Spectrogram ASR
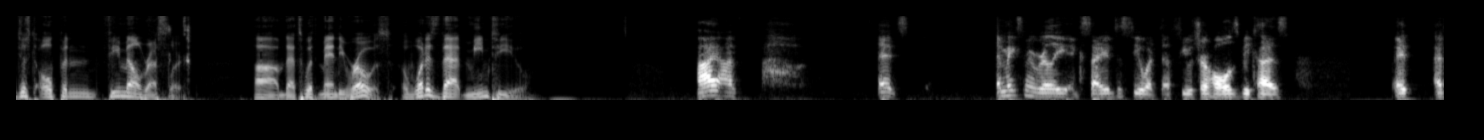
just open female wrestler. Um, that's with Mandy Rose. What does that mean to you? I on it's it makes me really excited to see what the future holds because it i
